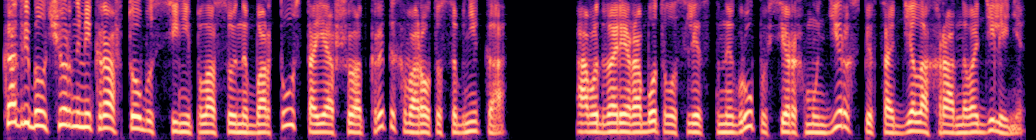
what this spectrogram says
В кадре был черный микроавтобус с синей полосой на борту, стоявший у открытых ворот особняка. А во дворе работала следственная группа в серых мундирах спецотдела охранного отделения.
